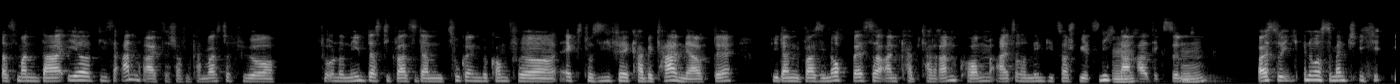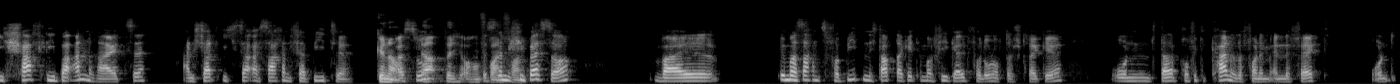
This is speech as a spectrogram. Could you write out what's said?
dass man da eher diese Anreize schaffen kann, weißt du, für, für Unternehmen, dass die quasi dann Zugang bekommen für exklusive Kapitalmärkte die dann quasi noch besser an Kapital rankommen, als Unternehmen, die zum Beispiel jetzt nicht mhm. nachhaltig sind. Mhm. Weißt du, ich bin immer so ein Mensch, ich, ich schaffe lieber Anreize, anstatt ich Sa Sachen verbiete. Genau, weißt du? ja, bin ich auch ein Das ist nämlich von. viel besser, weil immer Sachen zu verbieten, ich glaube, da geht immer viel Geld verloren auf der Strecke und da profitiert keiner davon im Endeffekt. Und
